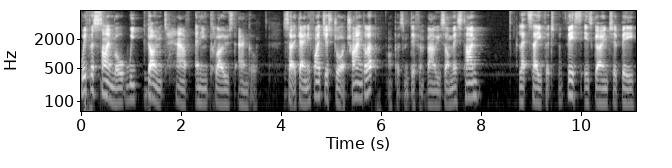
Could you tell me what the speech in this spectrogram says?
With the sine rule, we don't have an enclosed angle. So again, if I just draw a triangle up, I'll put some different values on this time. Let's say that this is going to be,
